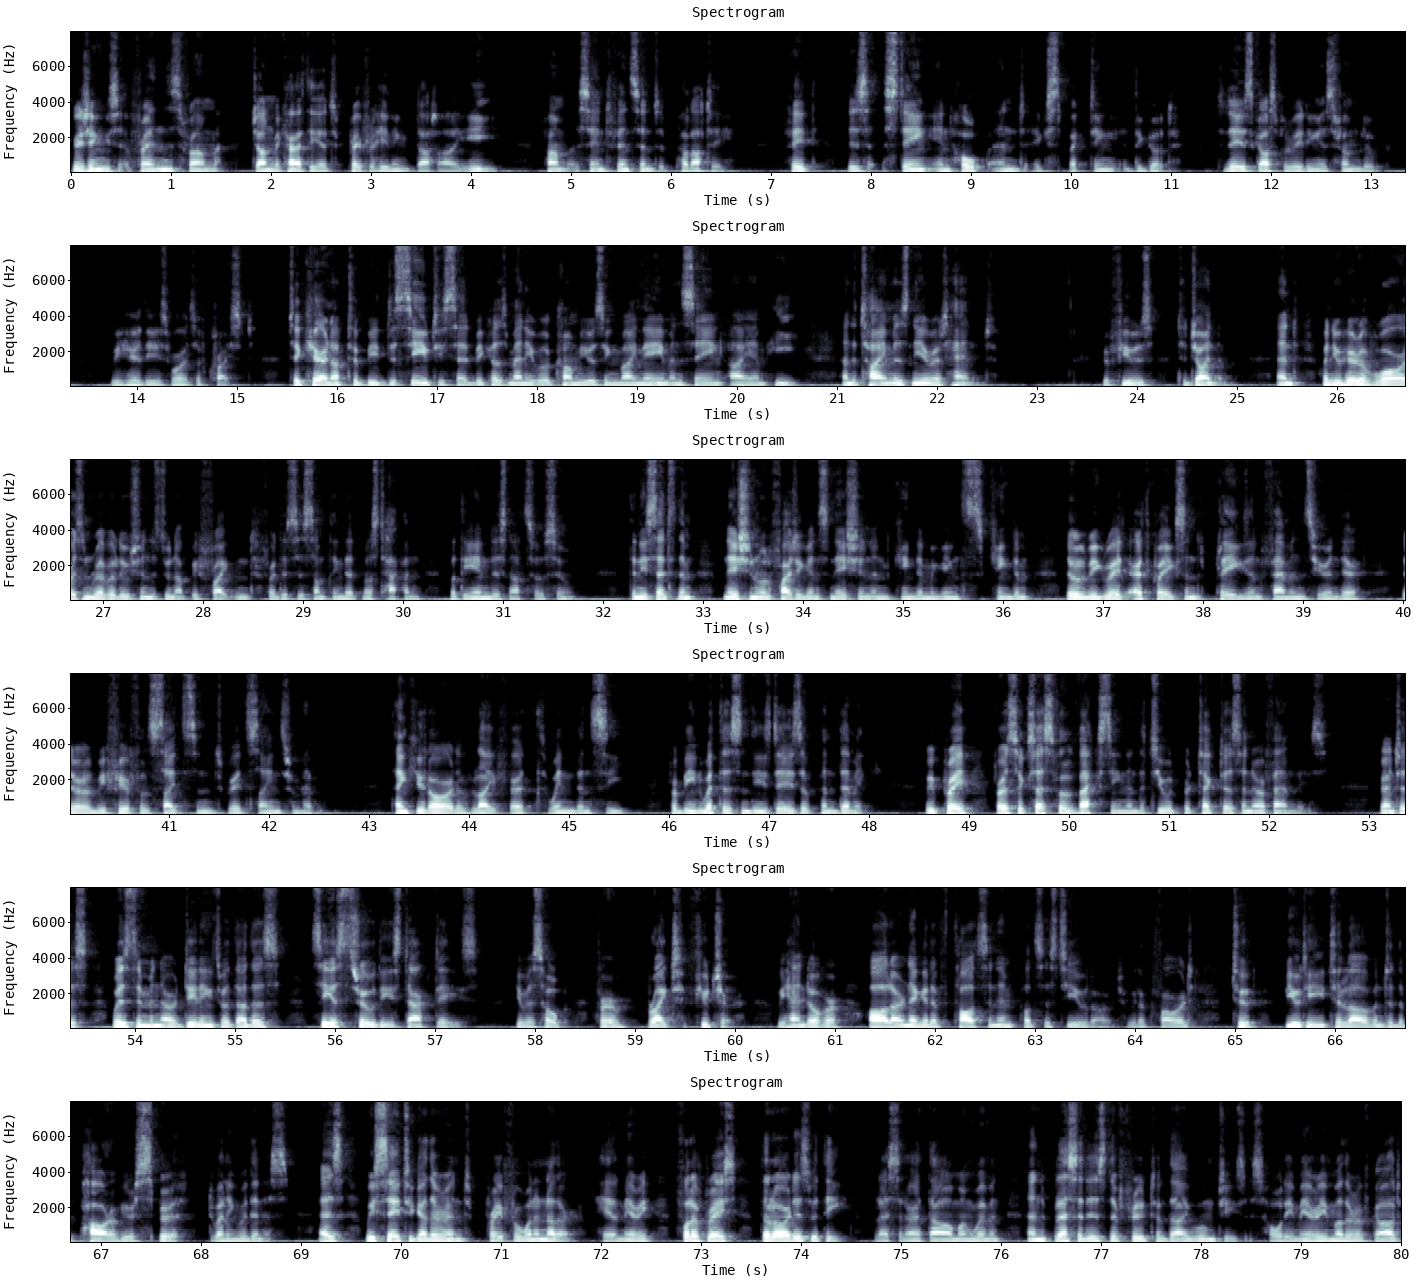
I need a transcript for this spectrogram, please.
Greetings, friends, from John McCarthy at prayforhealing.ie, from St. Vincent Pallotti. Faith is staying in hope and expecting the good. Today's Gospel reading is from Luke. We hear these words of Christ. Take care not to be deceived, he said, because many will come using my name and saying, I am he, and the time is near at hand. Refuse to join them and when you hear of wars and revolutions, do not be frightened, for this is something that must happen, but the end is not so soon. Then he said to them, Nation will fight against nation, and kingdom against kingdom. There will be great earthquakes and plagues and famines here and there. There will be fearful sights and great signs from heaven. Thank you, Lord of life, earth, wind, and sea, for being with us in these days of pandemic. We pray for a successful vaccine and that you would protect us and our families. Grant us wisdom in our dealings with others. See us through these dark days. Give us hope for a bright future. We hand over all our negative thoughts and impulses to you, Lord. We look forward to beauty, to love, and to the power of your Spirit dwelling within us. As we say together and pray for one another, Hail Mary, full of grace, the Lord is with thee. Blessed art thou among women, and blessed is the fruit of thy womb, Jesus. Holy Mary, Mother of God,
